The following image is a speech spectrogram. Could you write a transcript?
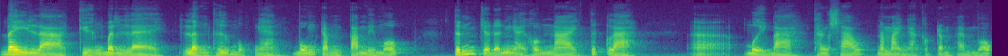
Đây là chuyện bên lề lần thứ 1481 tính cho đến ngày hôm nay tức là à, 13 tháng 6 năm 2021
